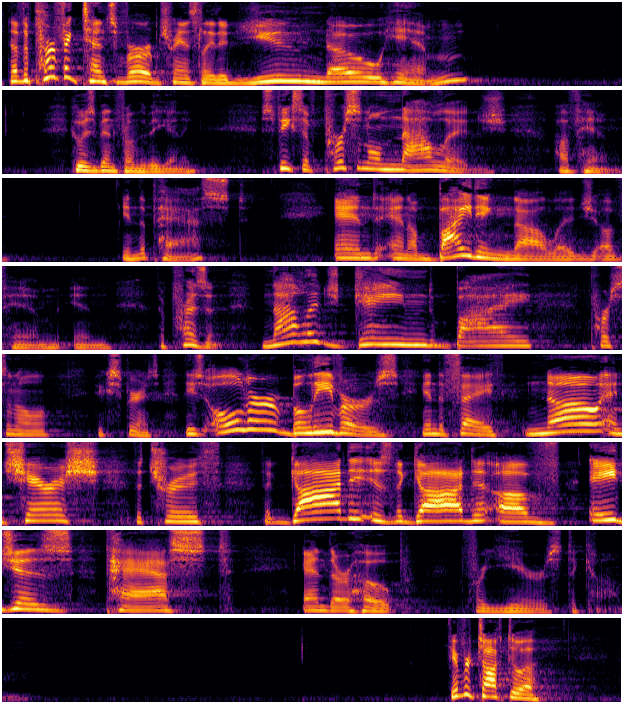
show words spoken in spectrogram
Now, the perfect tense verb translated, you know him, who has been from the beginning, speaks of personal knowledge of him in the past and an abiding knowledge of him in the present. Knowledge gained by personal experience. These older believers in the faith know and cherish the truth that God is the God of ages past and their hope for years to come. Have you ever talked to a,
